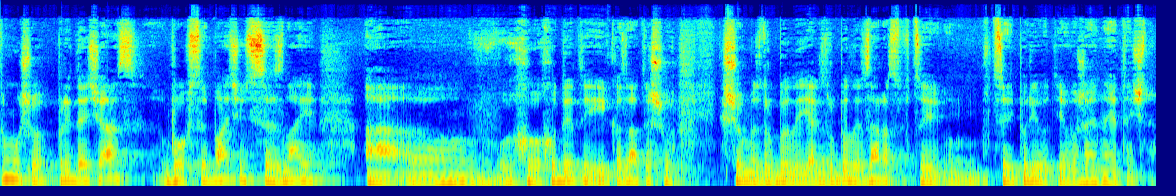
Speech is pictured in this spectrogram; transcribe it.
Тому що прийде час, Бог все бачить, все знає. А е, ходити і казати, що, що ми зробили, як зробили, зараз в цей, в цей період я вважаю неетичним.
